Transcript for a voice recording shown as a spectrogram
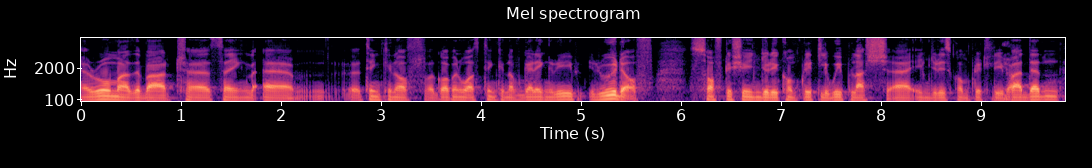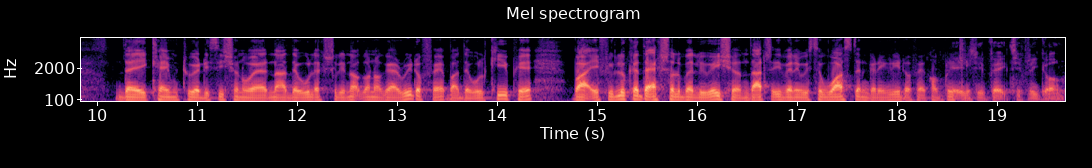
rumors about uh, saying, um, thinking of, uh, government was thinking of getting re rid of soft tissue injury completely, whiplash uh, injuries completely. Yeah. But then they came to a decision where now they will actually not going to get rid of it, but they will keep it. But if you look at the actual valuation, that's even if it's worse than getting rid of it completely. It's effectively gone.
